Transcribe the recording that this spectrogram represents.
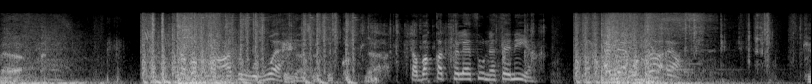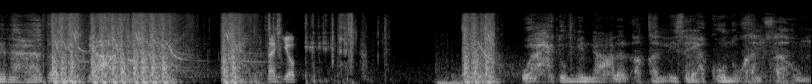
نعماء تبقى عدو واحد. ثلاثة قتلى تبقت ثلاثون ثانية. أداء رائع. كان هذا job. واحد منا على الأقل سيكون خلفهم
